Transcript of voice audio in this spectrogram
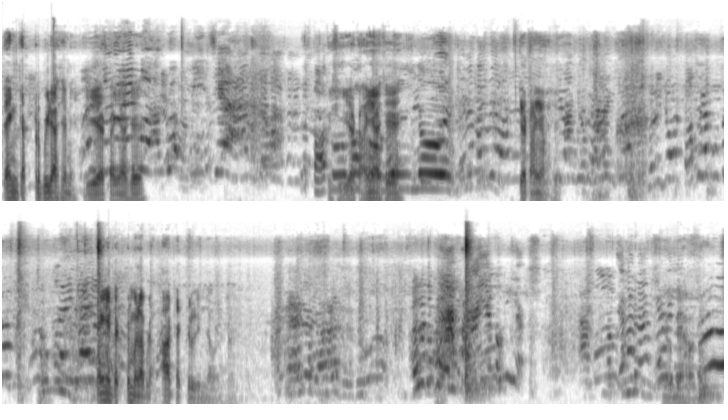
ત્રણ ટ્રેક્ટર પીડ્યા છે ને એક અહીંયા છે પછી એક અહીંયા છે એક અહીંયા છે. ત્રણ ટ્રેક્ટર મળે આપણે આ ટ્રેક્ટર લઈને જવાનું છે. જો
